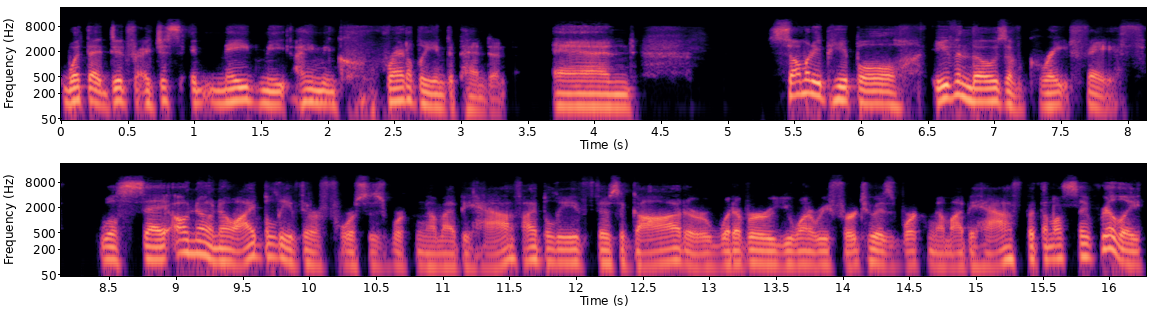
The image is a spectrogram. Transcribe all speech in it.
what that did for it just, it made me, I am incredibly independent. And so many people, even those of great faith, will say, Oh, no, no, I believe there are forces working on my behalf. I believe there's a God or whatever you want to refer to as working on my behalf. But then I'll say, Really?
